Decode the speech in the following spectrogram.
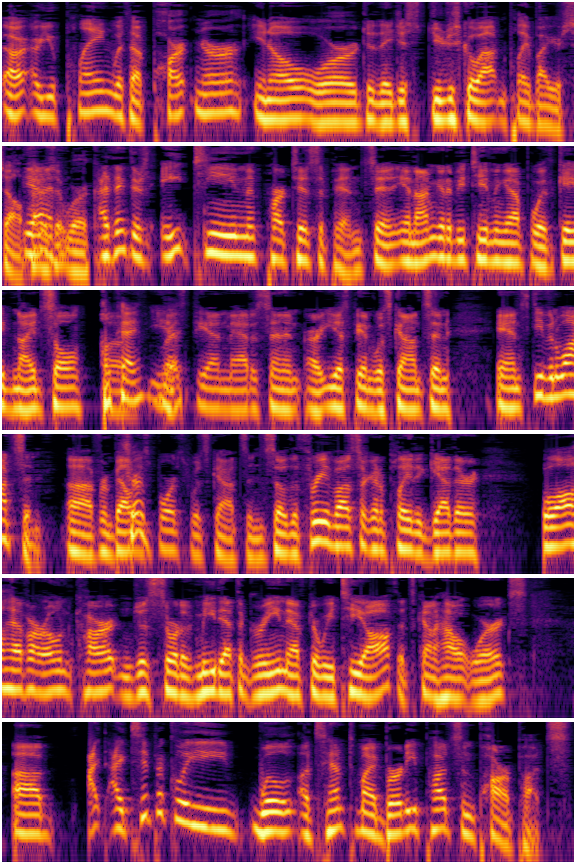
are, are you playing with a partner, you know, or do they just you just go out and play by yourself? How does it work? I think there's 18 participants, and, and I'm going to be teaming up with Gabe Neitzel, Okay, ESPN Madison or ESPN Wisconsin, and Stephen Watson uh, from Valley Sure. Sports Wisconsin. So the three of us are going to play together. We'll all have our own cart and just sort of meet at the green after we tee off. That's kind of how it works. Uh, I, I typically will attempt my birdie putts and par putts.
